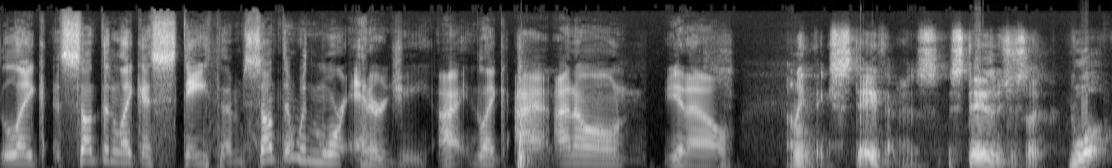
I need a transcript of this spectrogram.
like something like a Statham, something with more energy. I like I, I don't, you know. I don't even think Statham is. Statham's just like, what?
